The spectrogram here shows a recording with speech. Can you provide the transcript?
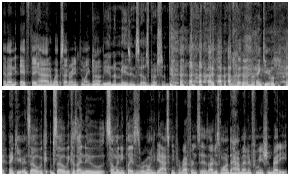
and then if they had a website or anything like that, You that. would be an amazing salesperson. Thank you. Thank you. And so, so because I knew so many places were going to be asking for references, I just wanted to have that information ready.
